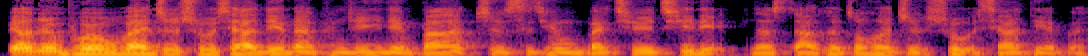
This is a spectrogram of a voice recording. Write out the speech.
标准普尔五百指数下跌百分之一点八，至四千五百七十七点。纳斯达克综合指数下跌百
